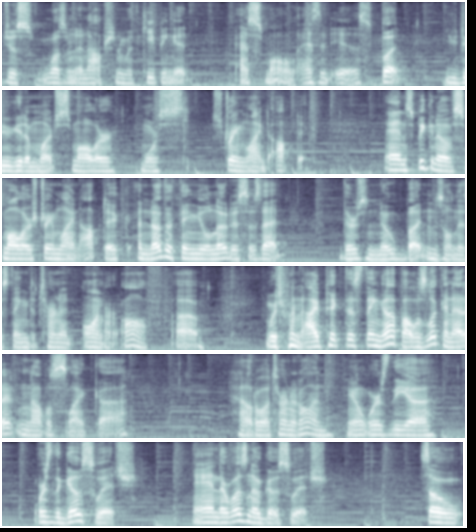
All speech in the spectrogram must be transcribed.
just wasn't an option with keeping it as small as it is. But you do get a much smaller, more streamlined optic. And speaking of smaller, streamlined optic, another thing you'll notice is that there's no buttons on this thing to turn it on or off. Uh, which when I picked this thing up, I was looking at it and I was like, uh, how do I turn it on? You know, where's the, uh, where's the go switch? And there was no go switch. So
